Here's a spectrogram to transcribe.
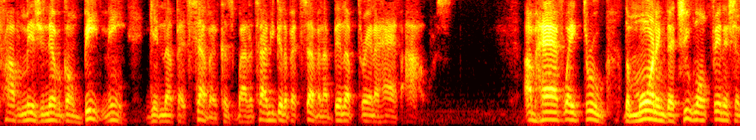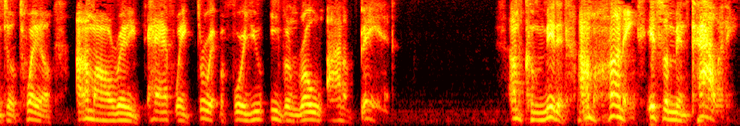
Problem is you're never going to beat me getting up at seven because by the time you get up at seven i've been up three and a half hours I'm halfway through the morning that you won't finish until 12. I'm already halfway through it before you even roll out of bed. I'm committed. I'm hunting. It's a mentality.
